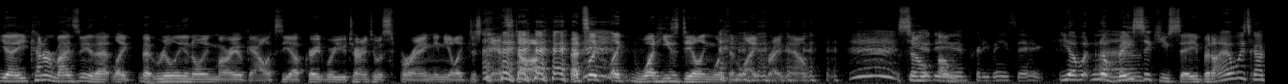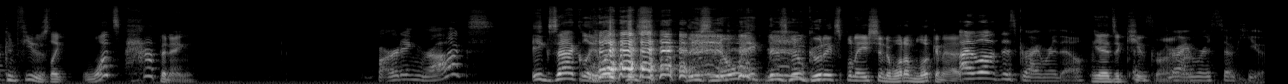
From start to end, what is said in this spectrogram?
Yeah, he kind of reminds me of that like that really annoying Mario Galaxy upgrade where you turn into a spring and you like just can't stop. That's like like what he's dealing with in life right now. So, you um, pretty basic. Yeah, but no, Um, basic you say, but I always got confused. Like, what's happening? Farting rocks. Exactly. Like, there's, there's no there's no good explanation to what I'm looking at. I love this Grimer though. yeah, it's a cute This Grimer. Grimer is so cute.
